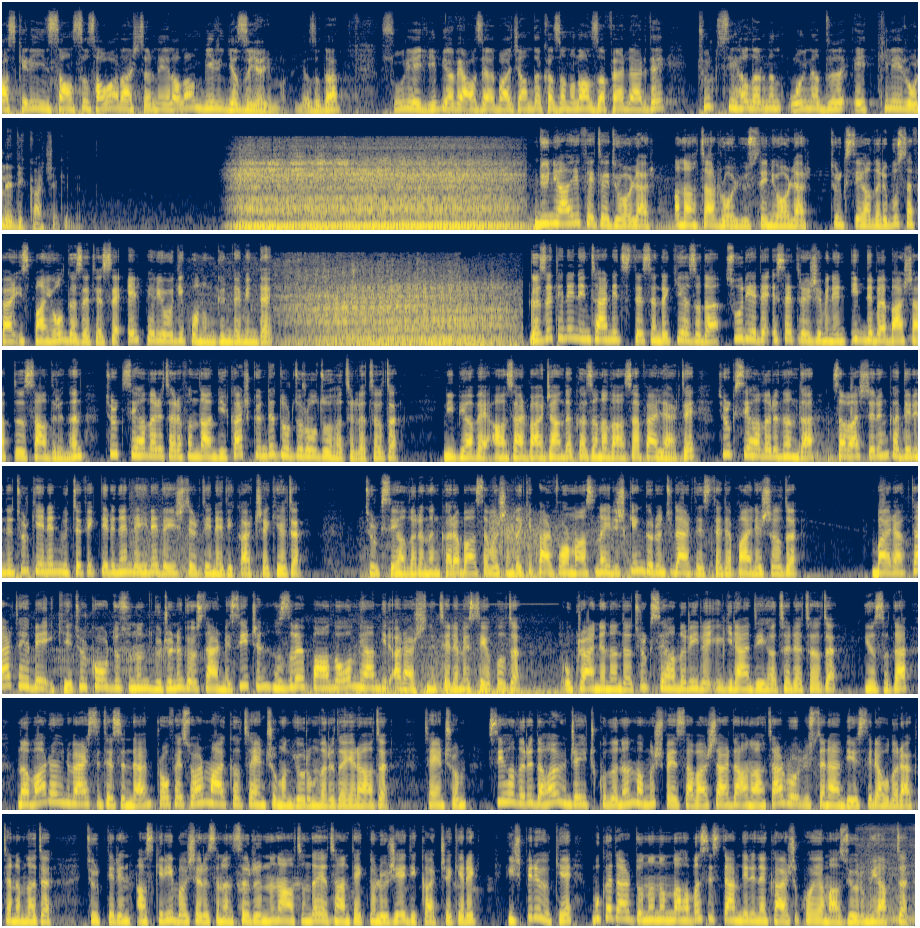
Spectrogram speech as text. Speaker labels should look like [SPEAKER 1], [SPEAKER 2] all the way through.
[SPEAKER 1] askeri insansız hava araçlarını ele alan bir yazı yayınladı. Yazıda Suriye, Libya ve Azerbaycan'da kazanılan zaferlerde Türk SİHA'larının oynadığı etkili role dikkat çekildi.
[SPEAKER 2] Dünyayı fethediyorlar. Anahtar rol üstleniyorlar. Türk SİHA'ları bu sefer İspanyol gazetesi El Periodico'nun gündeminde. Gazetenin internet sitesindeki yazıda Suriye'de Esed rejiminin İdlib'e başlattığı saldırının Türk SİHA'ları tarafından birkaç günde durdurulduğu hatırlatıldı. Libya ve Azerbaycan'da kazanılan zaferlerde Türk SİHA'larının da savaşların kaderini Türkiye'nin müttefiklerinin lehine değiştirdiğine dikkat çekildi. Türk SİHA'larının Karabağ Savaşı'ndaki performansına ilişkin görüntüler de sitede paylaşıldı. Bayraktar TB2 Türk ordusunun gücünü göstermesi için hızlı ve pahalı olmayan bir araç nitelemesi yapıldı. Ukrayna'nın da Türk SİHA'ları ile ilgilendiği hatırlatıldı. Yazıda Navarra Üniversitesi'nden Profesör Michael Tenchum'un yorumları da yer aldı. Tenchum, SİHA'ları daha önce hiç kullanılmamış ve savaşlarda anahtar rol üstlenen bir silah olarak tanımladı. Türklerin askeri başarısının sırrının altında yatan teknolojiye dikkat çekerek hiçbir ülke bu kadar donanımlı hava sistemlerine karşı koyamaz yorumu yaptı.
